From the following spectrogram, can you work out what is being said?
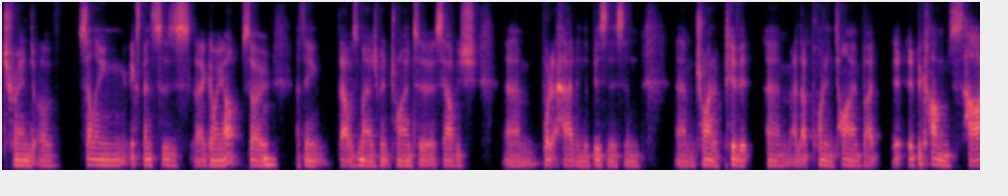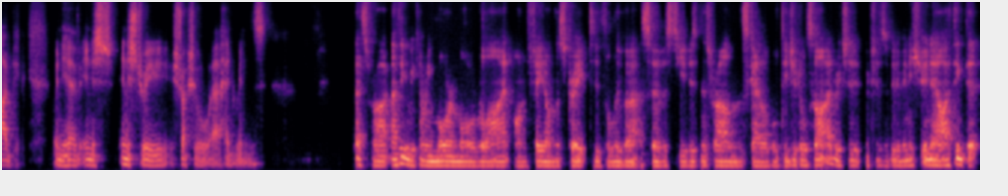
trend of selling expenses uh, going up. So mm-hmm. I think that was management trying to salvage um, what it had in the business and um, trying to pivot um, at that point in time, but it, it becomes hard when you have industry, industry structural uh, headwinds. That's right. I think you're becoming more and more reliant on feet on the street to deliver a service to your business rather than the scalable digital side, which is which is a bit of an issue. Now, I think that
